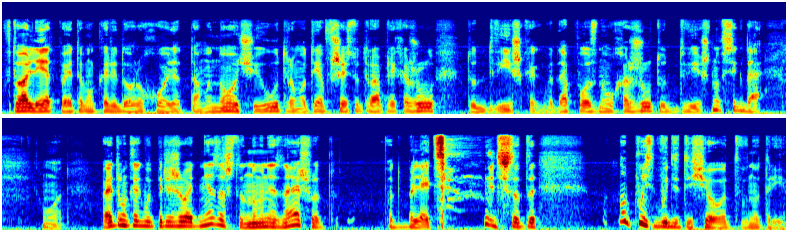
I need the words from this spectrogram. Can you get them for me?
в туалет по этому коридору ходят, там, и ночью, и утром, вот я в 6 утра прихожу, тут движ, как бы, да, поздно ухожу, тут движ, ну, всегда, вот. Поэтому как бы переживать не за что, но мне, знаешь, вот вот, блядь, что-то... Ну, пусть будет еще вот внутри.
